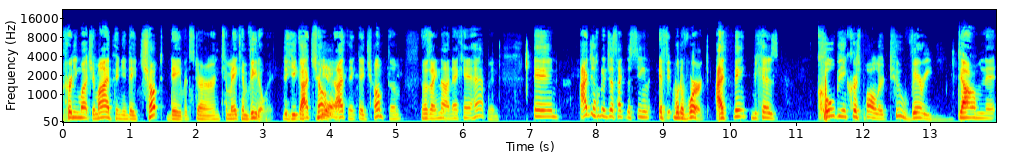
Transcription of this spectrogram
pretty much, in my opinion, they chumped David Stern to make him veto it. He got chumped. Yeah. I think they chumped him. It was like, no, nah, that can't happen. And I just would have just liked to seen if it would have worked. I think because Kobe and Chris Paul are two very dominant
